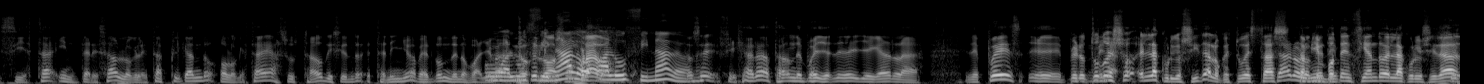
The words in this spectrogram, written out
si está interesado en lo que le está explicando o lo que está es asustado diciendo este niño a ver dónde nos va a llevar. O alucinado, o alucinado. Entonces, fijaros hasta dónde puede llegar la... Después... Eh, Pero todo eso es la curiosidad, lo que tú estás también potenciando es la curiosidad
